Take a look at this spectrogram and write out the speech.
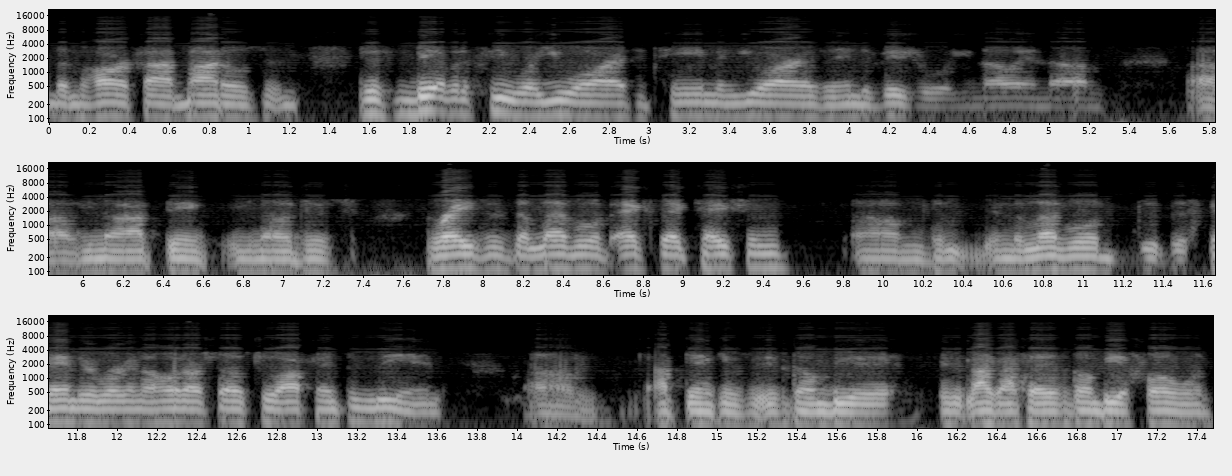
them hard fought battles and just be able to see where you are as a team and you are as an individual, you know. And um, uh, you know, I think you know just raises the level of expectation um, the, and the level of the, the standard we're going to hold ourselves to offensively. And um, I think it's, it's going to be a, it- like I said, it's going to be a fun one.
